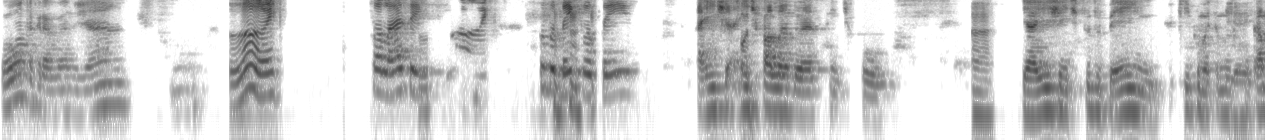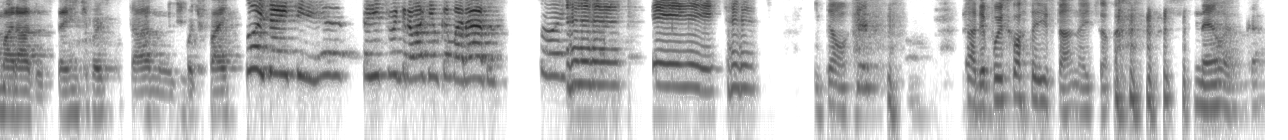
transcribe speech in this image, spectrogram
Bom, tá gravando já. Oi. Olá, gente. Tudo bem com vocês? A gente, a gente falando é assim, tipo. Ah. E aí, gente, tudo bem? Aqui começamos com camaradas. Daí a gente vai escutar no Spotify. Oi, gente. é, A gente vai gravar aqui o Camaradas. Oi. Então, tá, depois corta isso, tá? Na edição. Não, vai ficar.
